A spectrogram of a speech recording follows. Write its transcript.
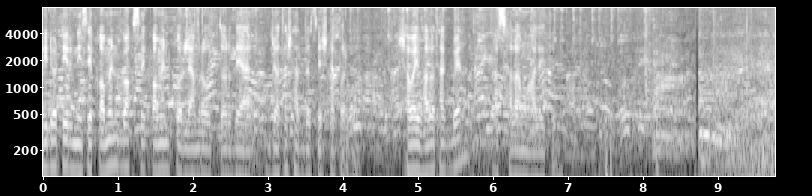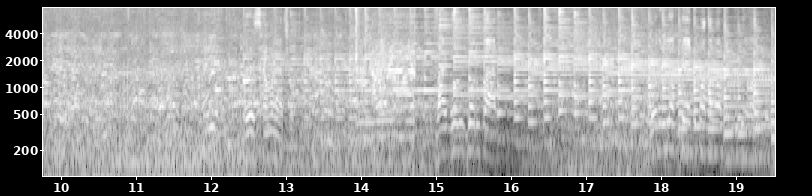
ভিডিওটির নিচে কমেন্ট বক্সে কমেন্ট করলে আমরা উত্তর দেওয়ার যথাসাধ্য চেষ্টা করব। সবাই ভালো থাকবেন। আসসালামু আলাইকুম। সময় আছে? ভাই গরু গরু বার গরুগুলো পেট কথা দিতে পারব।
